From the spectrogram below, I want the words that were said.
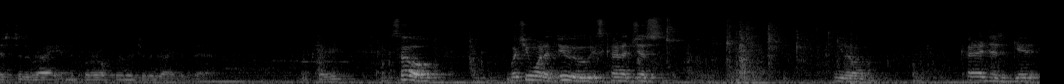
just to the right, and the plural further to the right of that. Okay? So, what you wanna do is kinda just, you know, kinda just get,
